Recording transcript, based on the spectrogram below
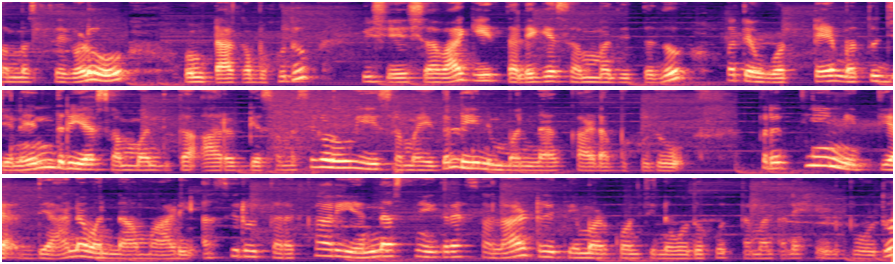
ಸಮಸ್ಯೆಗಳು ಉಂಟಾಗಬಹುದು. ವಿಶೇಷವಾಗಿ ತಲೆಗೆ ಸಂಬಂಧಿತದ್ದು ಮತ್ತು ಹೊಟ್ಟೆ ಮತ್ತು ಜನೇಂದ್ರಿಯ ಸಂಬಂಧಿತ ಆರೋಗ್ಯ ಸಮಸ್ಯೆಗಳು ಈ ಸಮಯದಲ್ಲಿ ನಿಮ್ಮನ್ನು ಕಾಡಬಹುದು. ಪ್ರತಿನಿತ್ಯ ಧ್ಯಾನವನ್ನು ಮಾಡಿ ಹಸಿರು ತರಕಾರಿಯನ್ನು ಸ್ನೇಹಿತರೆ ಸಲಾಡ್ ರೀತಿ ಮಾಡ್ಕೊಂಡು ತಿನ್ನುವುದು ಉತ್ತಮ ಅಂತಲೇ ಹೇಳ್ಬೋದು.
